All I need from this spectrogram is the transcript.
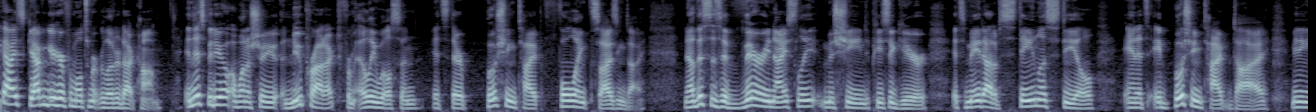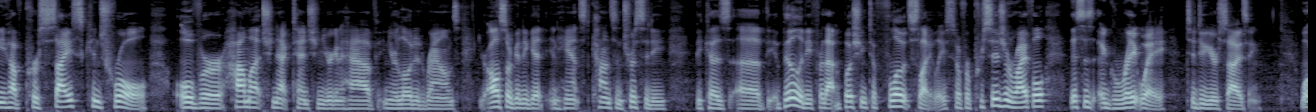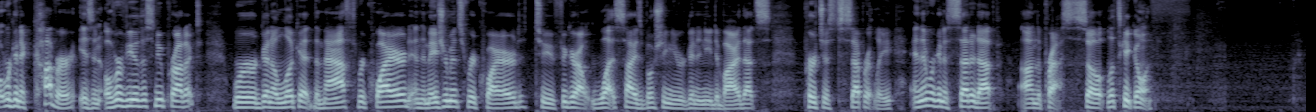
Hey guys, Gavin Gear here from UltimateReloader.com. In this video, I want to show you a new product from L.E. Wilson. It's their bushing type full-length sizing die. Now this is a very nicely machined piece of gear. It's made out of stainless steel and it's a bushing type die, meaning you have precise control over how much neck tension you're going to have in your loaded rounds. You're also going to get enhanced concentricity because of the ability for that bushing to float slightly. So for precision rifle, this is a great way to do your sizing. What we're going to cover is an overview of this new product. We're going to look at the math required and the measurements required to figure out what size bushing you're going to need to buy. That's purchased separately. And then we're going to set it up on the press. So let's get going.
